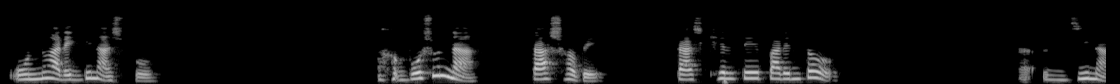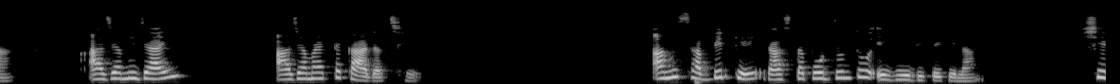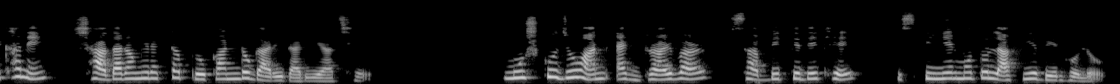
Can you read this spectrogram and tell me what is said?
অন্য আরেকদিন আসব। বসুন না, তাস হবে। তাস খেলতে পারেন তো? জি না, আজ আমি যাই আজ আমার একটা কাজ আছে। আমি সাব্বিরকে রাস্তা পর্যন্ত এগিয়ে দিতে গেলাম। সেখানে সাদা রঙের একটা প্রকাণ্ড গাড়ি দাঁড়িয়ে আছে। মুস্কো জোয়ান এক ড্রাইভার সাব্বিরকে দেখে স্পিনের মতো লাফিয়ে বের হলো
